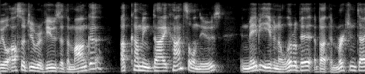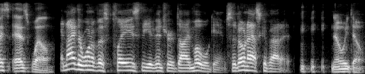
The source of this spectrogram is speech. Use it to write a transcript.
we will also do reviews of the manga, upcoming Dai console news, and maybe even a little bit about the merchandise as well. And neither one of us plays the Adventure of Dai mobile game, so don't ask about it. no, we don't.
